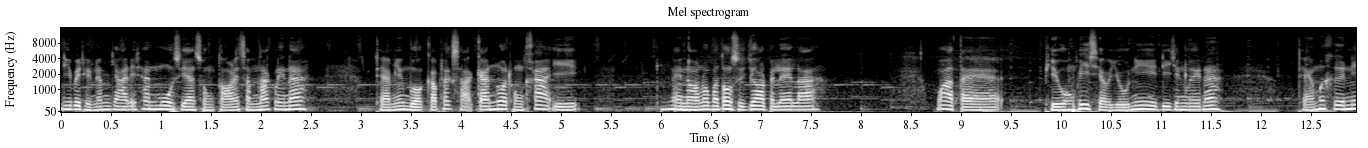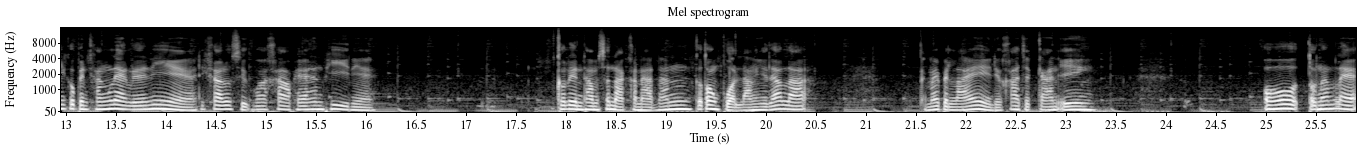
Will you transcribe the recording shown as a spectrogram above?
นี่ไปถึงน้ำยาที่ท่านมู่เซียนส่งต่อในสำนักเลยนะ แถมยังบวกกับทักษะการนวดของข้าอีก แน่นอนว่ามันต้องสุดยอดไปเลยละ ว่าแต่ผิวของพี่เสี่ยวอยู่นี่ดีจังเลยนะ แถมเมื่อคืนนี้ก็เป็นครั้งแรกเลยนะเนี่ยที่ข้ารู้สึกว่าข้าแพ้ท่านพี่เนี่ย ก็เล่นทำสนักขนาดนั้นก็ต้องปวดหลังอยู่แล้วละ แต่ไม่เป็นไร เดี๋ยวข้าจัดการเอง โอ้ ตรงนั้นแหละ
